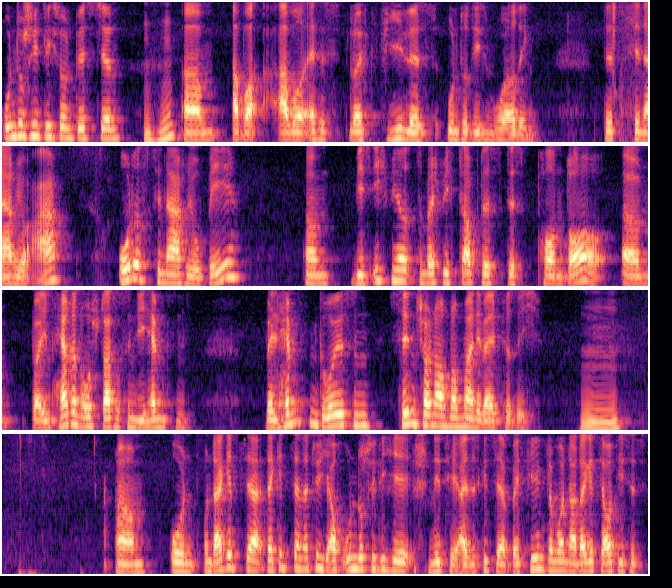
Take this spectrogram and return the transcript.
unterschiedlich so ein bisschen, ähm, aber, aber es ist, läuft vieles unter diesem Wording. Das Szenario A oder Szenario B, ähm, wie es ich mir zum Beispiel, ich glaube, das, das Pendant ähm, beim Herrenausstatter sind die Hemden. Weil Hemdengrößen sind schon auch nochmal eine Welt für sich. Ähm, und, und da gibt es ja, da gibt's ja natürlich auch unterschiedliche Schnitte. Also es gibt ja bei vielen Klamotten, da gibt es ja auch dieses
